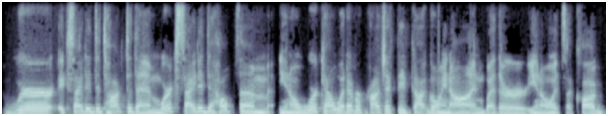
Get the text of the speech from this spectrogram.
we're excited to talk to them. We're excited to help them, you know, work out whatever project they've got going on, whether, you know, it's a clogged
